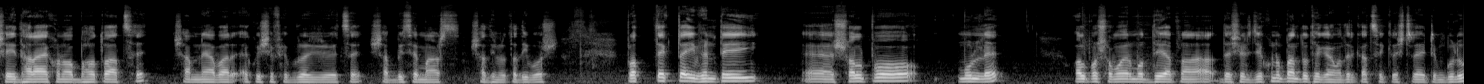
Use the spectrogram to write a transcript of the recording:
সেই ধারা এখন অব্যাহত আছে। সামনে আবার একুশে ফেব্রুয়ারি রয়েছে, ছাব্বিশে মার্চ স্বাধীনতা দিবস। প্রত্যেকটা ইভেন্টেই স্বল্প মূল্যে, অল্প সময়ের মধ্যে আপনারা দেশের যে কোনো প্রান্ত থেকে আমাদের কাছে ক্রেস্টের আইটেমগুলো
